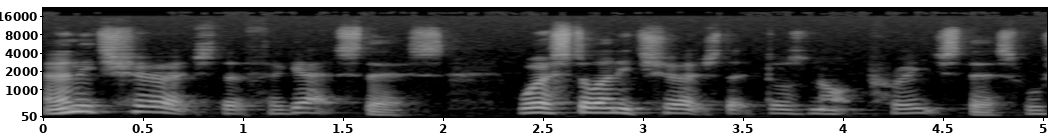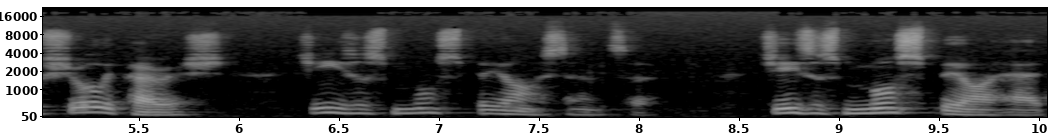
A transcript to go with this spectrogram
And any church that forgets this, worse still, any church that does not preach this, will surely perish. Jesus must be our centre. Jesus must be our head.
